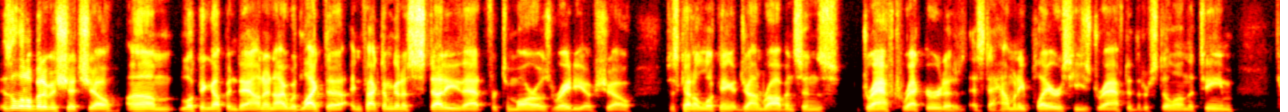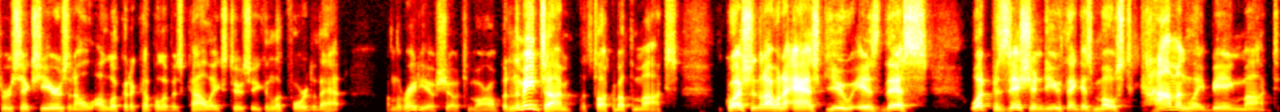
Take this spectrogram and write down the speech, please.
is a little bit of a shit show. Um, looking up and down, and I would like to. In fact, I'm going to study that for tomorrow's radio show just kind of looking at Jon Robinson's draft record as, as, to how many players he's drafted that are still on the team through six years. And I'll, I'll look at a couple of his colleagues too. So you can look forward to that on the radio show tomorrow. But in the meantime, let's talk about the mocks. The question that I want to ask you is this What position do you think is most commonly being mocked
